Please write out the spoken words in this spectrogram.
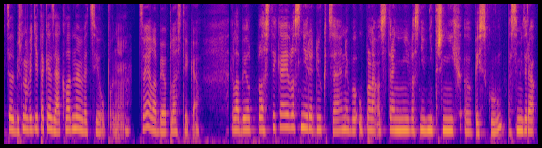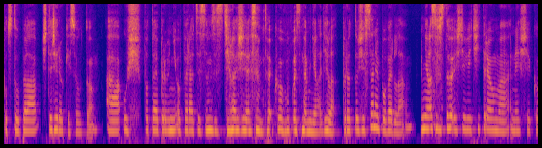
chceli by sme vedieť také základné veci úplne. Co je labioplastika? Labioplastika je vlastně redukce nebo úplné odstranění vlastně vnitřních uh, pisků. Já jsem mi teda podstoupila čtyři roky jsou to. A už po té první operaci jsem zjistila, že jsem to jako vůbec neměla dělat, protože se nepovedla. Měla jsem z toho ještě větší trauma, než jako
